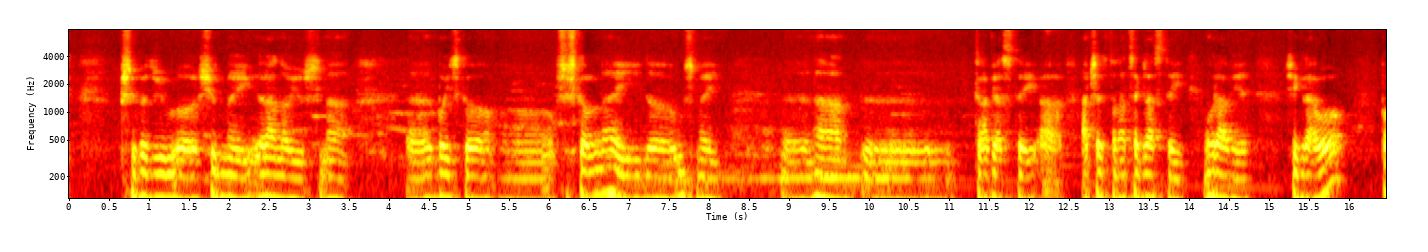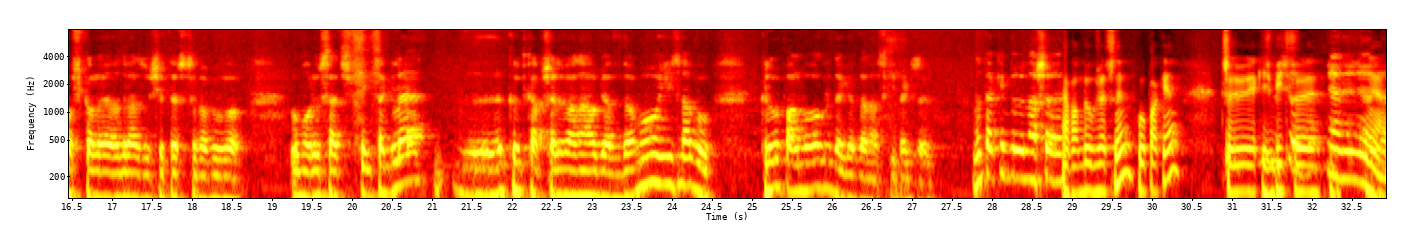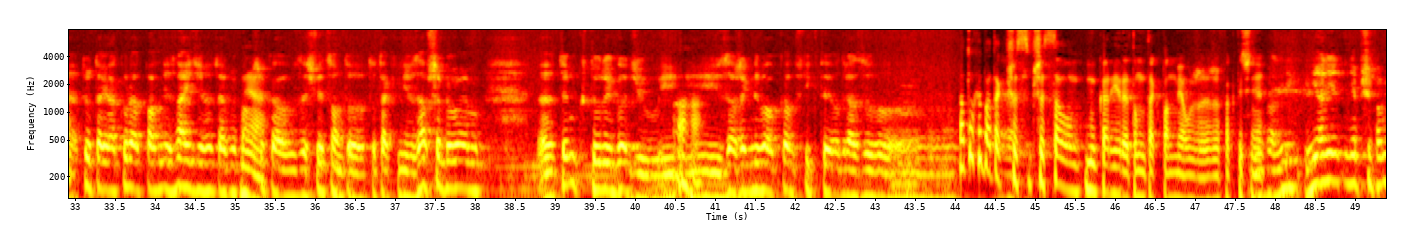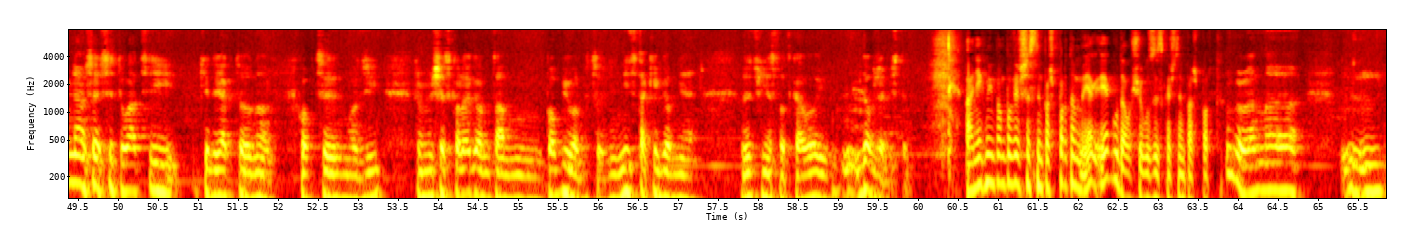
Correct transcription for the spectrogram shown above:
przychodził o 7 rano już na e, boisko o, przyszkolne i do 8 e, na e, trawiastej, a, a często na ceglastej murawie się grało. Po szkole od razu się też trzeba było umorusać w tej cegle. E, Krótka przerwa na obiad w domu i znowu klub albo ogródek jordanowski, także no takie były nasze... A pan był grzecznym chłopakiem? Czy jakieś bitwy? Nie, nie, nie, Nie. Tutaj akurat pan nie znajdzie, chociażby pan Nie. czekał ze świecą, to, to tak nie. Zawsze byłem e, tym, który godził i, i zażegnywał konflikty od razu. e, A to chyba tak przez, przez całą karierę tą tak pan miał, że, że Nie, faktycznie. pan, nie, ja nie, nie przypominam sobie sytuacji, kiedy jak to no, chłopcy młodzi, żebym się z kolegą tam pobił albo coś. Nic takiego mnie w życiu nie spotkało i dobrze mi z tym. A niech mi pan powie jeszcze z tym paszportem, jak, jak udało się uzyskać ten paszport? Byłem. E, mm,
